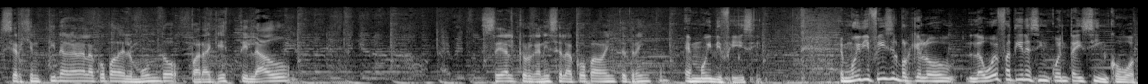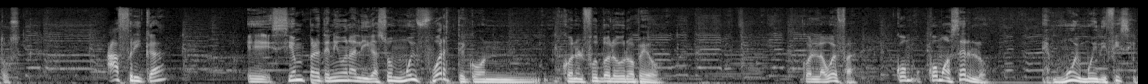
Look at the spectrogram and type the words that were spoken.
si Argentina gana la Copa del Mundo para que este lado sea el que organice la Copa 2030? Es muy difícil. Es muy difícil porque lo- la UEFA tiene 55 votos. África eh, siempre ha tenido una ligación muy fuerte con, con el fútbol europeo, con la UEFA. ¿Cómo, cómo hacerlo? Es muy, muy difícil.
